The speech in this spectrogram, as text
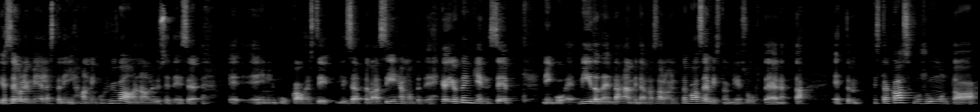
ja se oli mielestäni ihan niin kuin hyvä analyysi, että ei se ei, ei niin kuin kauheasti lisättävää siihen, mutta että ehkä jotenkin se, niin kuin viitaten tähän, mitä mä sanoin nyt vasemmistonkin suhteen, että, että sitä kasvusuuntaa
